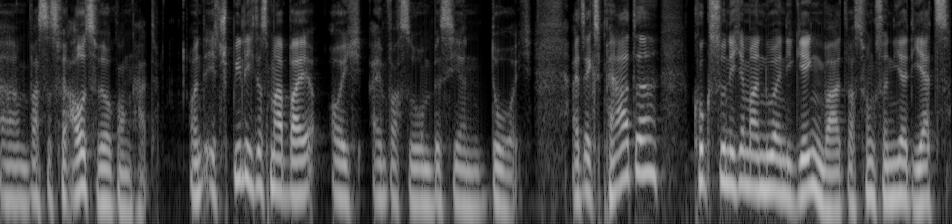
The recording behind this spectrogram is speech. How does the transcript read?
äh, was es für Auswirkungen hat. Und jetzt spiele ich das mal bei euch einfach so ein bisschen durch. Als Experte guckst du nicht immer nur in die Gegenwart, was funktioniert jetzt,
